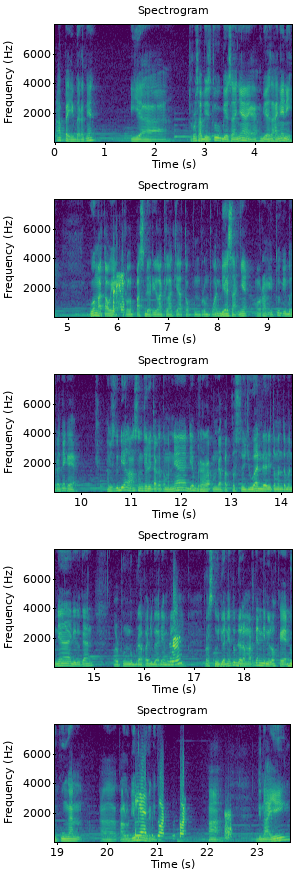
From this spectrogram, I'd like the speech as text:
apa ya ibaratnya? Ya terus habis itu biasanya ya biasanya nih gua nggak tahu ya terlepas dari laki-laki ataupun perempuan biasanya orang itu ibaratnya kayak habis itu dia langsung cerita ke temennya dia berharap mendapat persetujuan dari teman-temannya gitu kan. Walaupun beberapa juga ada yang bilang persetujuannya itu dalam artian gini loh kayak dukungan eh, kalau dia iya benar gitu. support ah denying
